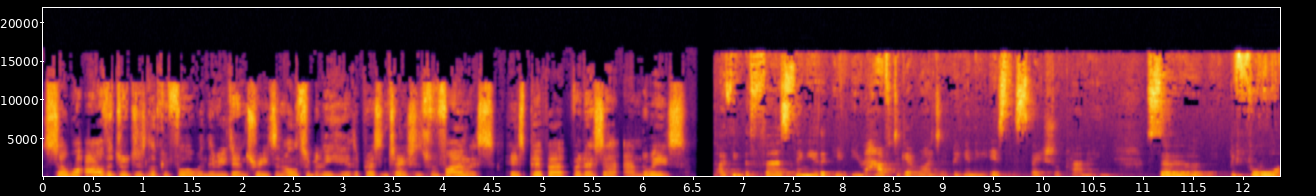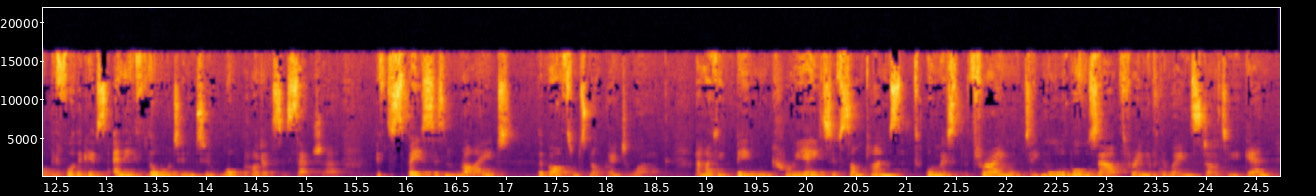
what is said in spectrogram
So what are the judges looking for when they read entries and ultimately hear the presentations from finalists? Here's Pippa, Vanessa and Louise. I think the first thing that you, you have to get right at the beginning is the spatial planning. So before before there gives any thought into what products, etc., if the space isn't right, the bathroom's not going to work. And I think being creative sometimes, almost throwing, taking all the walls out, throwing everything away and starting again.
